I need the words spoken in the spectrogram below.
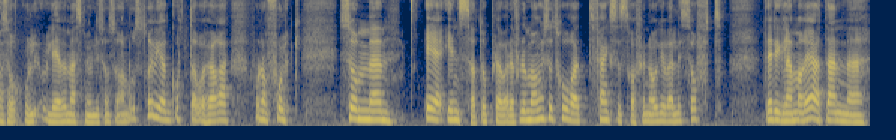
altså, å å leve mest mulig sånn som andre. Og så tror jeg vi har godt av å høre hvordan folk som eh, er innsatt, opplever det. For det er mange som tror at fengselsstraff i Norge er veldig soft. Det de glemmer, er at den eh,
